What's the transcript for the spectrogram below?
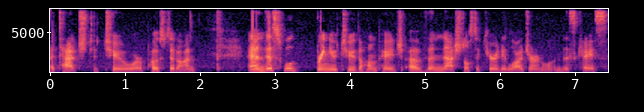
attached to or posted on. And this will bring you to the homepage of the National Security Law Journal in this case.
